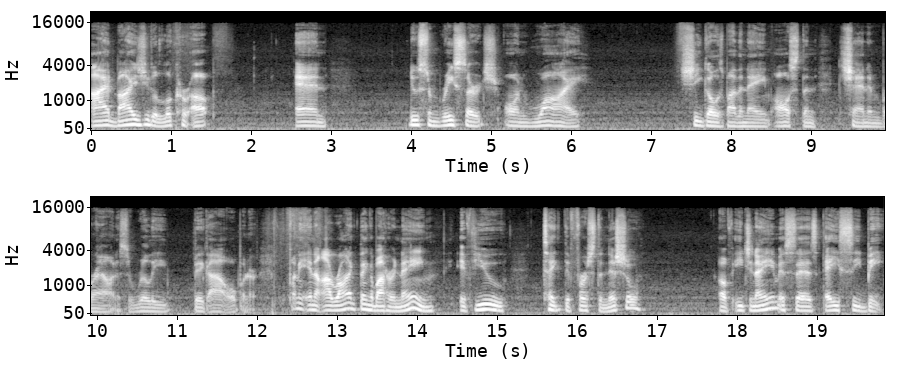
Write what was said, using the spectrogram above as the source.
I advise you to look her up and do some research on why she goes by the name Austin Channing Brown. It's a really big eye opener. Funny and an ironic thing about her name, if you take the first initial of each name, it says ACB.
